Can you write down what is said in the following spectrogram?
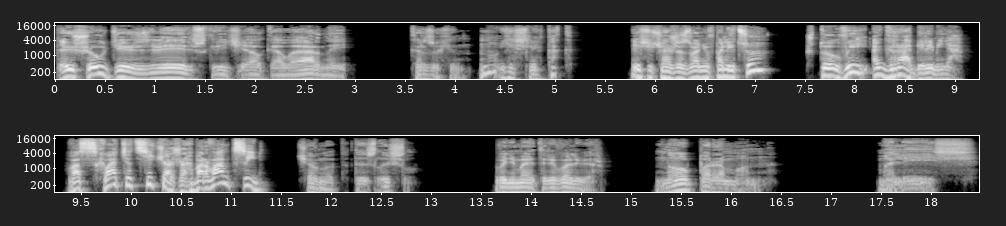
Ты шутишь, зверь! — вскричал коварный. Корзухин. — Ну, если так, я сейчас же звоню в полицию, что вы ограбили меня. Вас схватят сейчас же, оборванцы! Чернота. Ты слышал? Вынимает револьвер. Ну, Парамон, молись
